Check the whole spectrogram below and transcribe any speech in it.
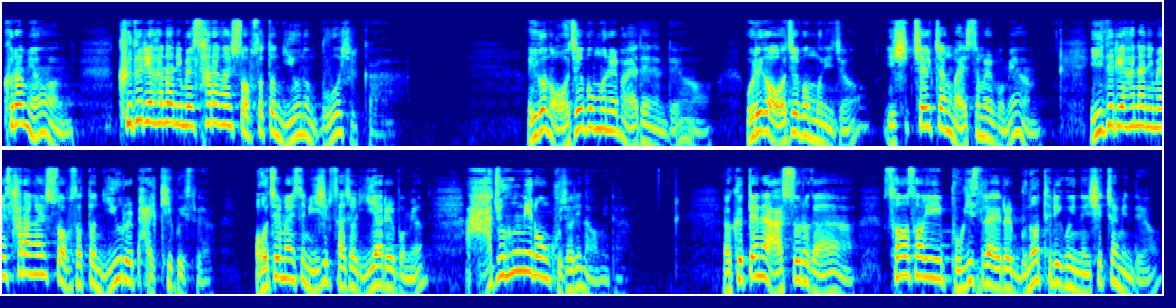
그러면 그들이 하나님을 사랑할 수 없었던 이유는 무엇일까? 이건 어제 본문을 봐야 되는데요. 우리가 어제 본문이죠. 이 17장 말씀을 보면 이들이 하나님을 사랑할 수 없었던 이유를 밝히고 있어요. 어제 말씀 24절 이하를 보면 아주 흥미로운 구절이 나옵니다. 그때는 아수르가 서서히 북이스라엘을 무너뜨리고 있는 시점인데요.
